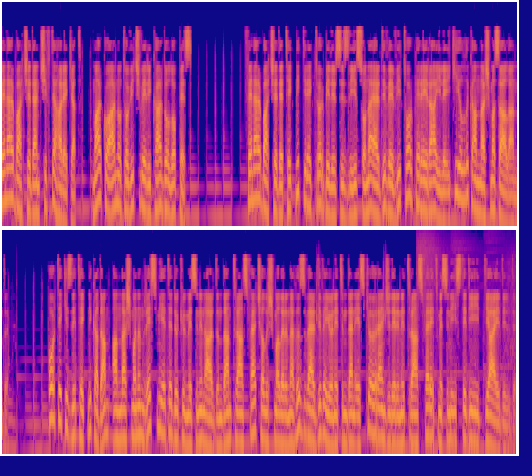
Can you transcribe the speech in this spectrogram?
Fenerbahçe'den çifte harekat. Marco Arnautovic ve Ricardo Lopez. Fenerbahçe'de teknik direktör belirsizliği sona erdi ve Vitor Pereira ile 2 yıllık anlaşma sağlandı. Portekizli teknik adam, anlaşmanın resmiyete dökülmesinin ardından transfer çalışmalarına hız verdi ve yönetimden eski öğrencilerini transfer etmesini istediği iddia edildi.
